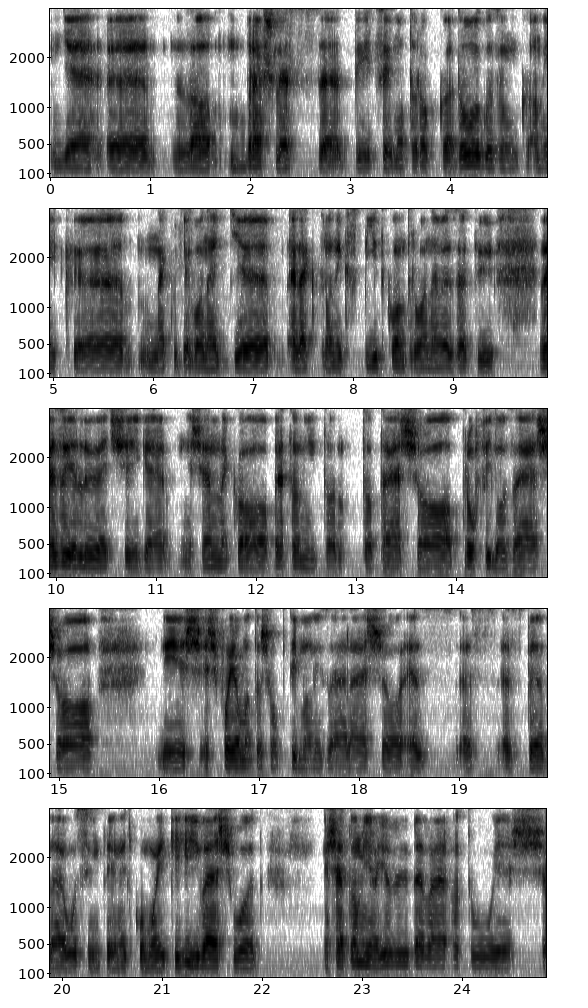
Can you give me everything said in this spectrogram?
ugye ez a brushless DC motorokkal dolgozunk, amiknek ugye van egy Electronic Speed Control nevezetű vezérlőegysége, és ennek a betanítatása, profilozása, és, és folyamatos optimalizálása, ez, ez, ez például szintén egy komoly kihívás volt. És hát ami a jövőbe várható, és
